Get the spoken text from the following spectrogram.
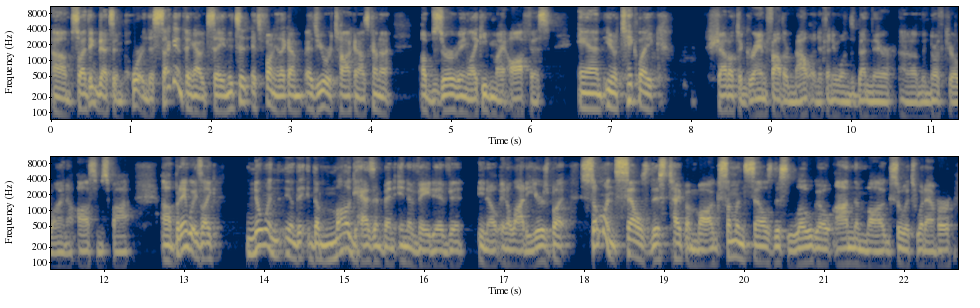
Um, so i think that's important. The second thing i would say and it's it's funny like i'm as you were talking i was kind of observing like even my office. And you know take like shout out to grandfather mountain if anyone's been there um, in north carolina awesome spot. Uh, but anyways like no one you know the, the mug hasn't been innovative in, you know in a lot of years but someone sells this type of mug someone sells this logo on the mug so it's whatever.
